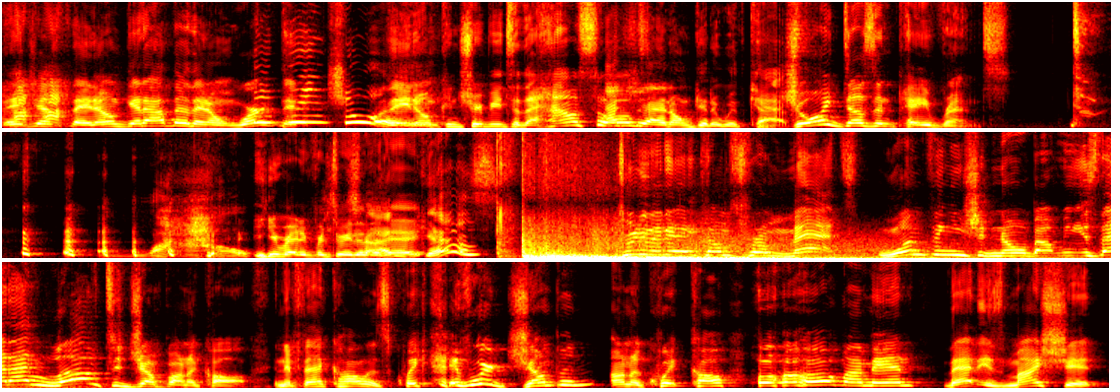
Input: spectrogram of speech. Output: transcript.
they just they don't get out there, they don't work, They bring joy. They don't contribute to the household. Actually, I don't get it with cats. Joy doesn't pay rent. Wow. You ready for tweet of the day? I guess. Tweet of the day comes from Matt. One thing you should know about me is that I love to jump on a call. And if that call is quick, if we're jumping on a quick call, ho ho ho, my man, that is my shit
